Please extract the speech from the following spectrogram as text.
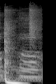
Oh,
